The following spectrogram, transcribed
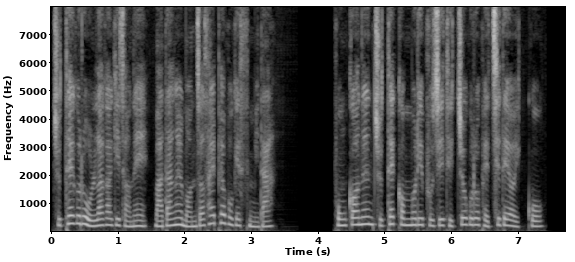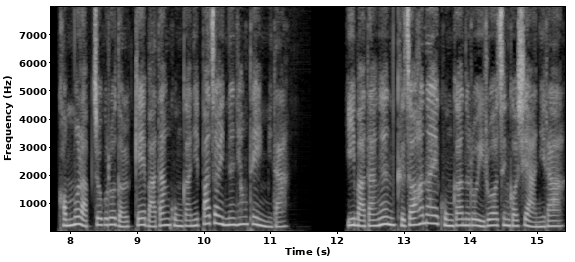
주택으로 올라가기 전에 마당을 먼저 살펴보겠습니다. 본건은 주택 건물이 부지 뒤쪽으로 배치되어 있고 건물 앞쪽으로 넓게 마당 공간이 빠져 있는 형태입니다. 이 마당은 그저 하나의 공간으로 이루어진 것이 아니라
